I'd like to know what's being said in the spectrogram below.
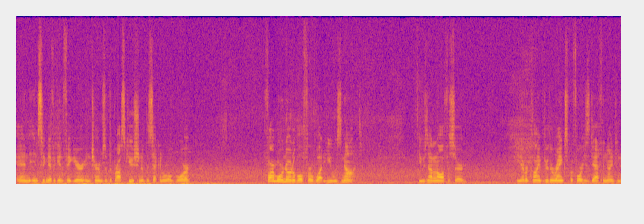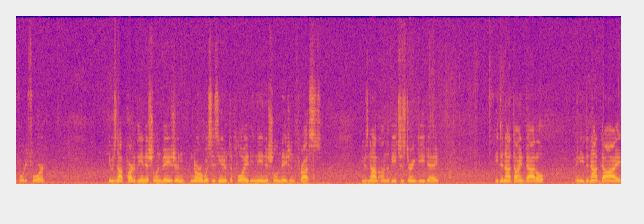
an insignificant figure in terms of the prosecution of the Second World War, far more notable for what he was not. He was not an officer. He never climbed through the ranks before his death in 1944. He was not part of the initial invasion, nor was his unit deployed in the initial invasion thrust. He was not on the beaches during D-Day. He did not die in battle, and he did not die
